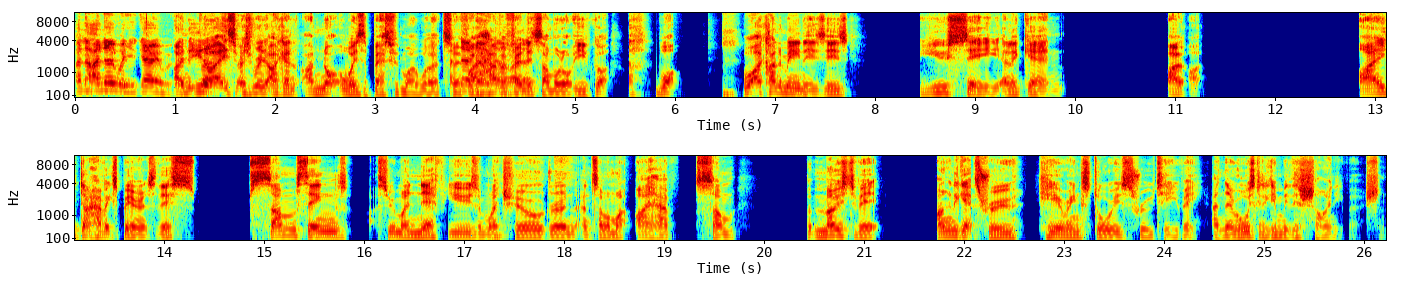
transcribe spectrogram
I know, I know where you're going with I, it. you know, it's, it's really again. I'm not always the best with my words, so Uh, if no, I have no, offended don't. someone, or you've got what what I kind of mean is is you see, and again, I I, I don't have experience of this. Some things through my nephews and my Mm. children, and some of my I have some, but most of it I'm going to get through hearing stories through TV, and they're always going to give me the shiny version.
